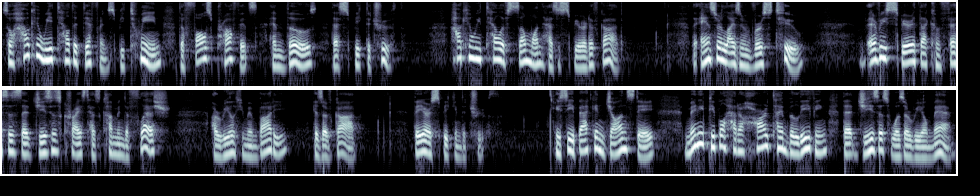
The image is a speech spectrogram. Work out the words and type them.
So, how can we tell the difference between the false prophets and those that speak the truth? How can we tell if someone has the Spirit of God? The answer lies in verse 2. Every spirit that confesses that Jesus Christ has come in the flesh, a real human body, is of God. They are speaking the truth. You see, back in John's day, many people had a hard time believing that Jesus was a real man.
